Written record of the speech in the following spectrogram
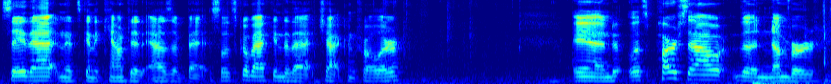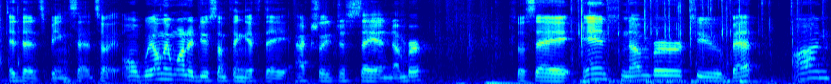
say that, and it's gonna count it as a bet. So let's go back into that chat controller. And let's parse out the number that's being said. So we only want to do something if they actually just say a number. So say int number to bet on.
